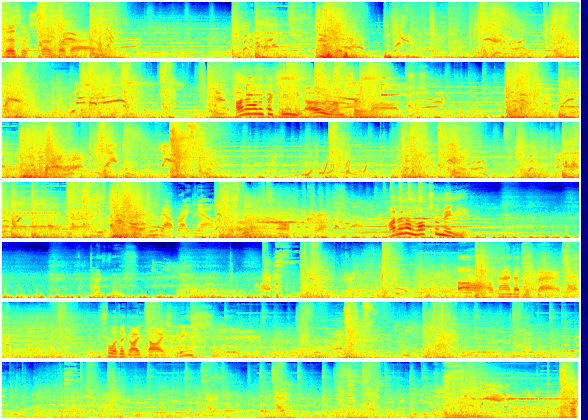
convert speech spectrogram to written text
This is so so bad. How the hell did they see me? Oh, I'm so fast. How did I lock so many? Don't move. Okay. Oh man, that was bad. Before the guy dies, please.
